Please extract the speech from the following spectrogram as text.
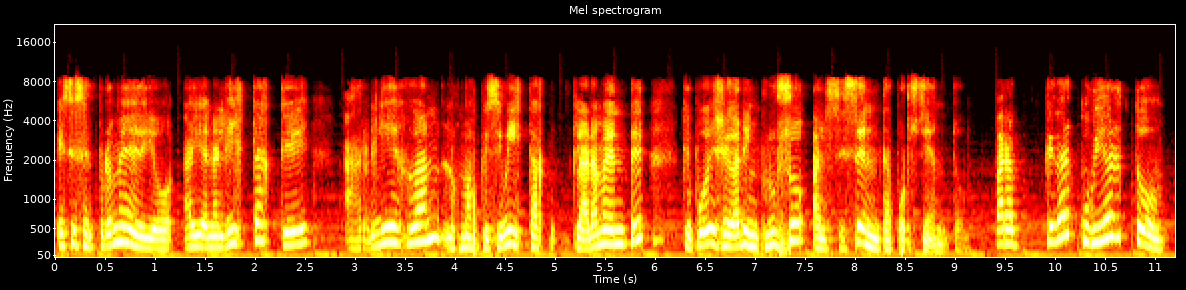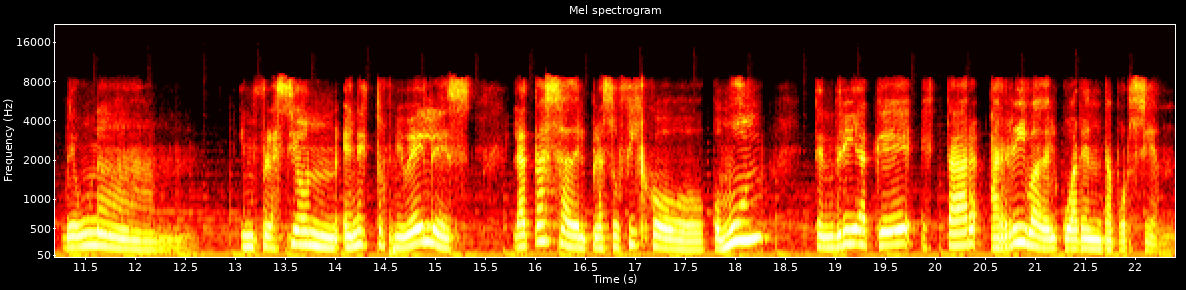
ese es el promedio. Hay analistas que arriesgan, los más pesimistas claramente, que puede llegar incluso al 60%. Para quedar cubierto de una inflación en estos niveles, la tasa del plazo fijo común tendría que estar arriba del 40%,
